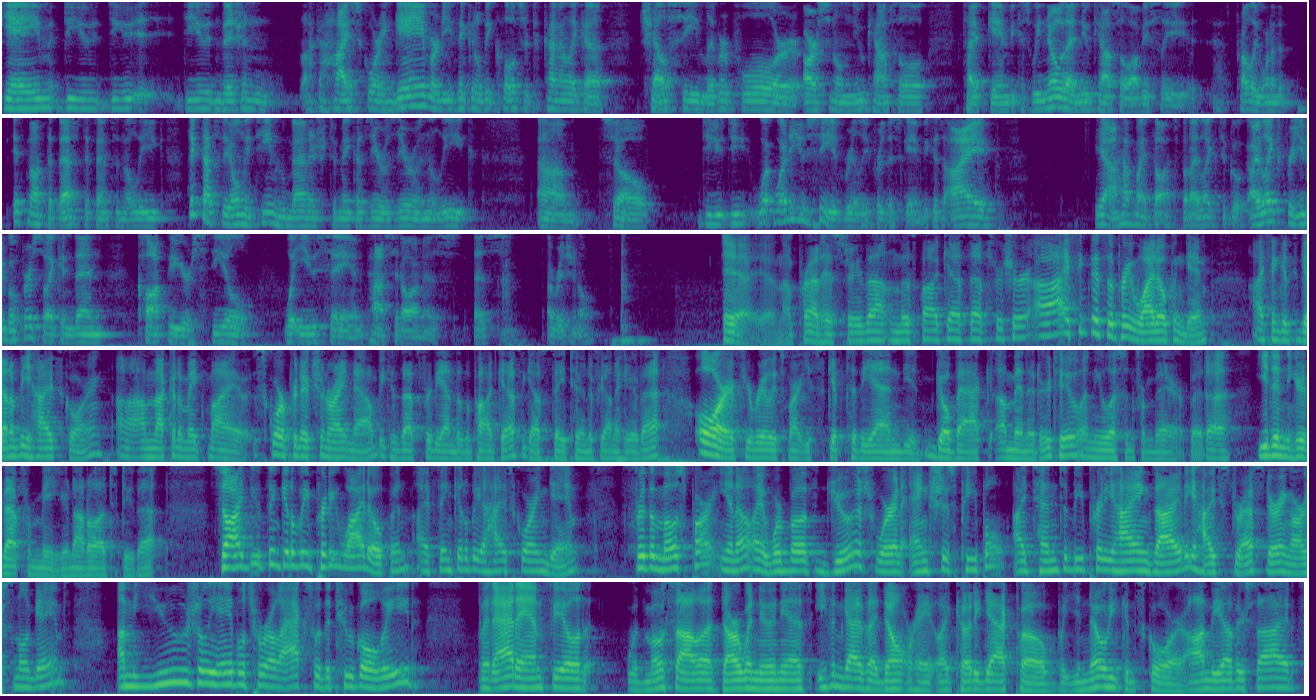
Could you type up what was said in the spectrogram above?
game? Do you do you do you envision like a high scoring game, or do you think it'll be closer to kind of like a Chelsea, Liverpool, or Arsenal, Newcastle type game? Because we know that Newcastle obviously has probably one of the, if not the best defense in the league. I think that's the only team who managed to make a 0-0 in the league. Um, so, do you do you, what what do you see really for this game? Because I, yeah, I have my thoughts, but I like to go. I like for you to go first, so I can then copy or steal what you say and pass it on as as original. Yeah, yeah. Now, proud history of that in this podcast, that's for sure. Uh, I think this is a pretty wide open game. I think it's going to be high scoring. Uh, I'm not going to make my score prediction right now because that's for the end of the podcast. You got to stay tuned if you want to hear that. Or if you're really smart, you skip to the end, you go back a minute or two, and you listen from there. But uh, you didn't hear that from me. You're not allowed to do that. So I do think it'll be pretty wide open. I think it'll be a high scoring game for the most part, you know, hey, we're both Jewish. We're an anxious people. I tend to be pretty high anxiety, high stress during Arsenal games. I'm usually able to relax with a two goal lead, but at Anfield, with Mo Salah, Darwin Nunez, even guys I don't rate like Cody Gakpo, but you know he can score. On the other side,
